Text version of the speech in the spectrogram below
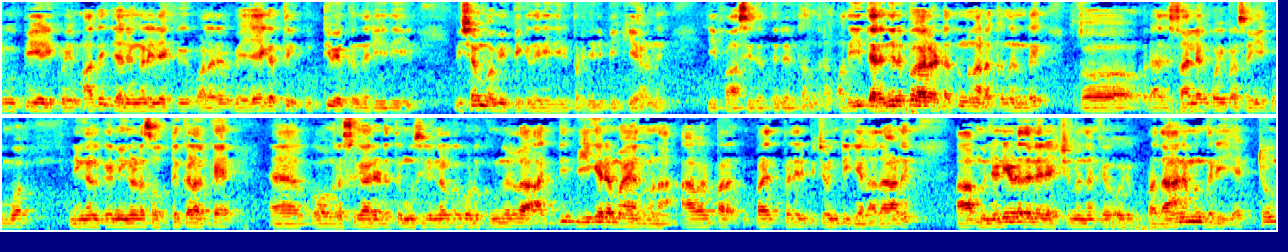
രൂപീകരിക്കുകയും അത് ജനങ്ങളിലേക്ക് വളരെ വേഗത്തിൽ കുത്തിവെക്കുന്ന രീതിയിൽ വിഷം വമിപ്പിക്കുന്ന രീതിയിൽ പ്രചരിപ്പിക്കുകയാണ് ഈ ഫാസിസത്തിന്റെ ഒരു തന്ത്രം. അത് ഈ തെരഞ്ഞെടുപ്പ് കാലഘട്ടത്തിൽ നടക്കുന്നുണ്ട്. ഇപ്പോൾ രാജസ്ഥാനിലൊക്കെ പോയി പ്രസംഗിക്കുമ്പോൾ നിങ്ങൾക്ക് നിങ്ങളുടെ സ്വത്തുക്കളൊക്കെ കോൺഗ്രസ്സുകാരെടുത്ത് മുസ്ലിങ്ങൾക്ക് കൊടുക്കും എന്നുള്ള അതിഭീകരമായ നുണ അവർ പ്രചരിപ്പിച്ചുകൊണ്ടിരിക്കുകയാണ് പ്ര- അതാണ് ആ മുന്നണിയുടെ തന്നെ ലക്ഷ്യമെന്നൊക്കെ ഒരു പ്രധാനമന്ത്രി ഏറ്റവും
